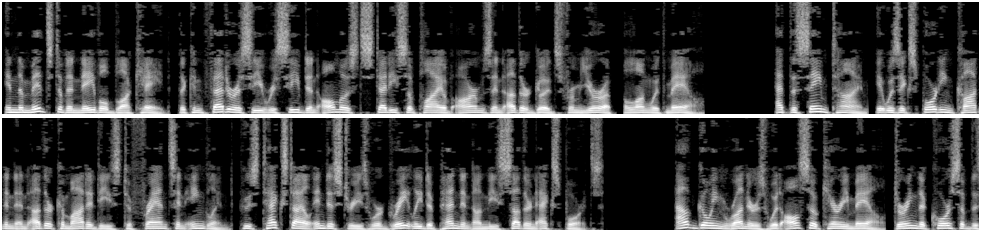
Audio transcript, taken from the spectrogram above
In the midst of a naval blockade, the Confederacy received an almost steady supply of arms and other goods from Europe, along with mail. At the same time, it was exporting cotton and other commodities to France and England, whose textile industries were greatly dependent on these southern exports. Outgoing runners would also carry mail. During the course of the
